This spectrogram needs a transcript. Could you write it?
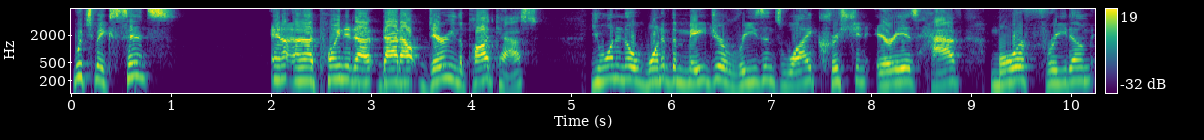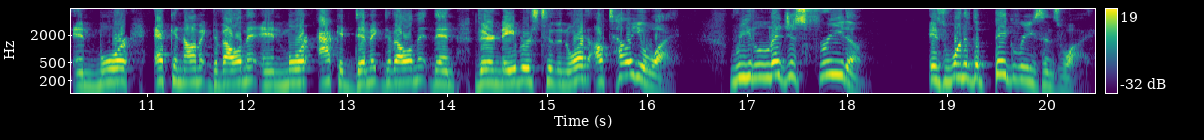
Which makes sense. And, and I pointed out, that out during the podcast. You want to know one of the major reasons why Christian areas have more freedom and more economic development and more academic development than their neighbors to the north? I'll tell you why. Religious freedom is one of the big reasons why.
